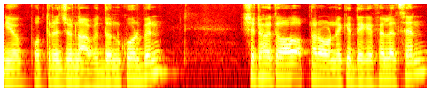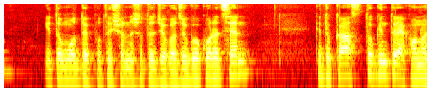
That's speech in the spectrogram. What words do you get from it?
নিয়োগপত্রের জন্য আবেদন করবেন, সেটা হয়তো আপনারা অনেকে দেখে ফেলেছেন, ইতোমধ্যে প্রতিষ্ঠানের সাথে যোগাযোগও করেছেন। কিন্তু কাজ তো কিন্তু এখনও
